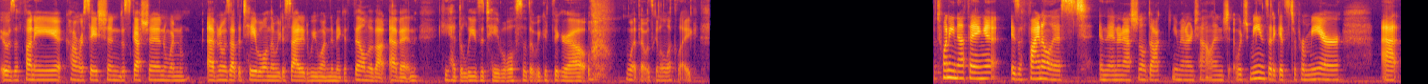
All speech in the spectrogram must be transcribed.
it was a funny conversation, discussion when Evan was at the table, and then we decided we wanted to make a film about Evan. He had to leave the table so that we could figure out what that was going to look like. 20 Nothing is a finalist in the International Documentary Challenge, which means that it gets to premiere at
